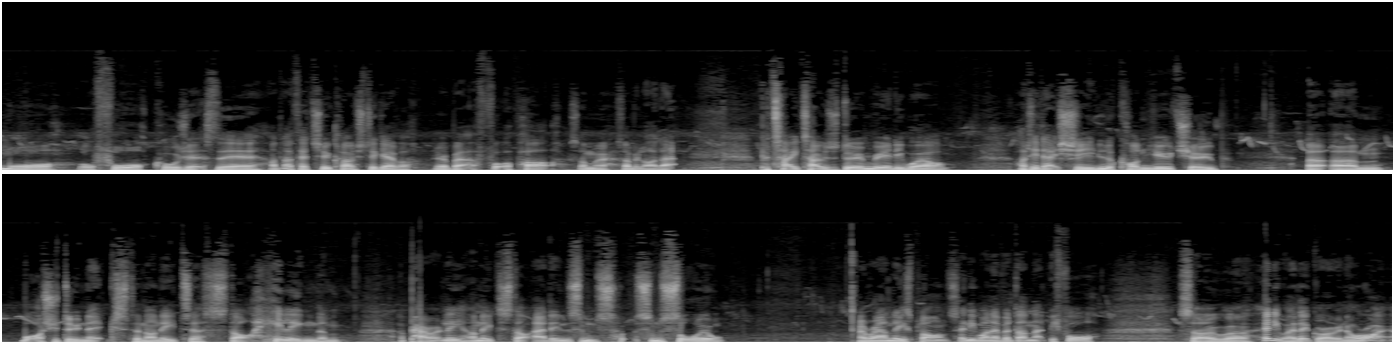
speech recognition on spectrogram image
More or four courgettes there. I don't know if they're too close together. They're about a foot apart, somewhere, something like that. Potatoes are doing really well. I did actually look on YouTube at um, what I should do next, and I need to start hilling them. Apparently, I need to start adding some some soil around these plants. Anyone ever done that before? So uh, anyway, they're growing all right.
